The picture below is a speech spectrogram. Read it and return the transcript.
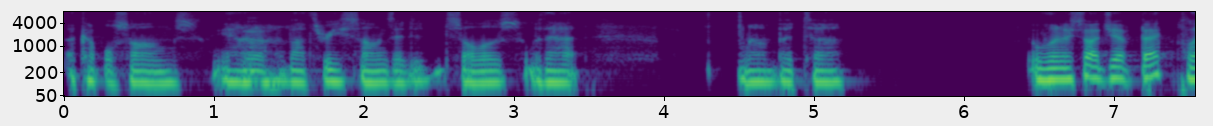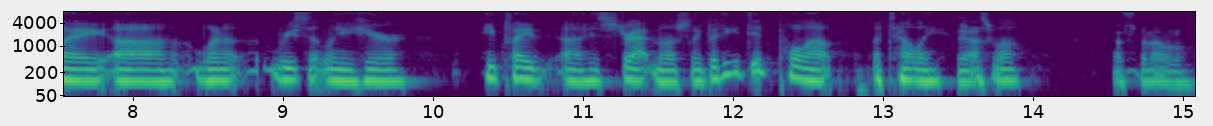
a couple songs. Yeah, about three songs I did solos with that. Uh, but uh, when I saw Jeff Beck play uh, one recently here, he played uh, his Strat mostly, but he did pull out a Telly Yeah. as well. That's phenomenal.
